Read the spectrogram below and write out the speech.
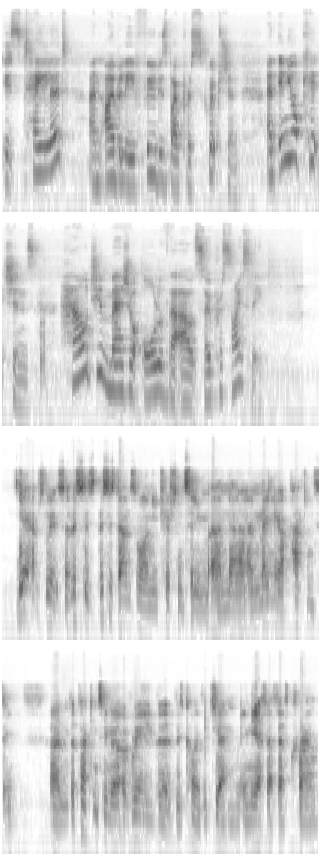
It's tailored, and I believe food is by prescription. And in your kitchens, how do you measure all of that out so precisely? Yeah, absolutely. So this is this is down to our nutrition team and uh, and mainly our packing team. And the packing team are really the, the kind of the gem in the FFF crown.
